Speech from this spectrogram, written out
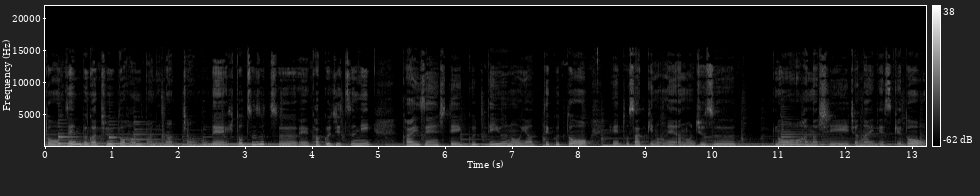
と全部が中途半端になっちゃうので一つずつ、えー、確実に改善していくっていうのをやっていくと,、えーと、さっきのねあの数珠のお話じゃないですけど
